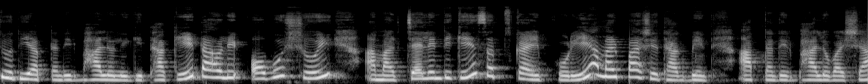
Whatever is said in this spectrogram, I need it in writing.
যদি আপনাদের ভালো লেগে থাকে, তাহলে অবশ্যই আমার চ্যানেলটিকে সাবস্ক্রাইব করে আমার পাশে থাকবেন। আপনাদের ভালোবাসা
